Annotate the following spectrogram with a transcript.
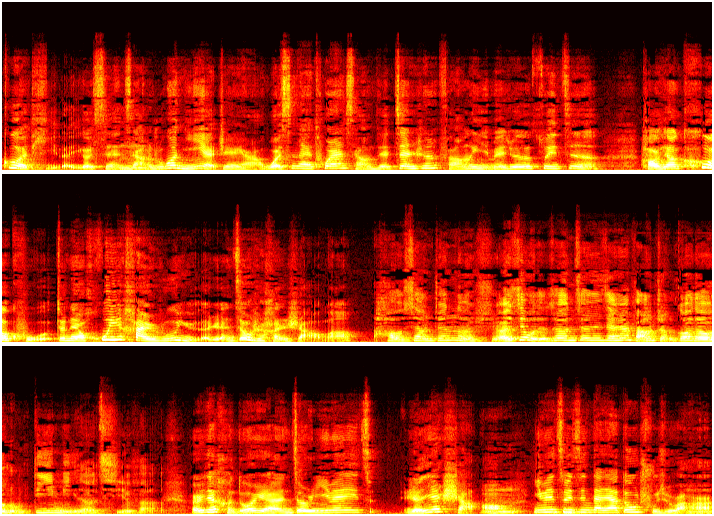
个体的一个现象。嗯如果你也这样，我现在突然想起健身房里，你没觉得最近好像刻苦就那样挥汗如雨的人就是很少吗？好像真的是，而且我觉得最最近健身房整个都有一种低迷的气氛。而且很多人就是因为人也少，嗯因为最近大家都出去玩儿，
